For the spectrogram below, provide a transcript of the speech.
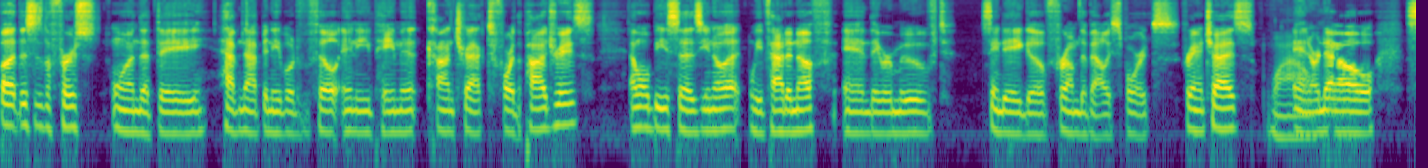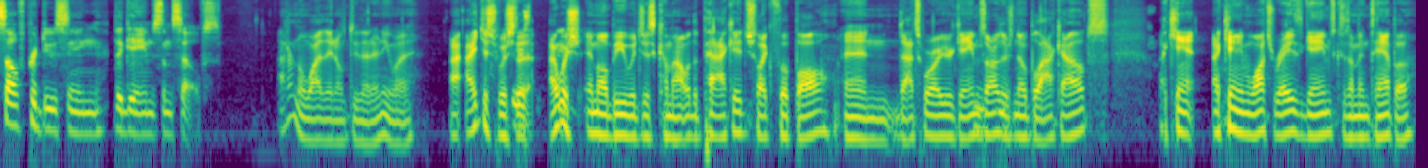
But this is the first one that they have not been able to fulfill any payment contract for the Padres. MLB says, you know what, we've had enough, and they removed San Diego from the Bally Sports franchise wow. and are now self-producing the games themselves. I don't know why they don't do that anyway. I, I just wish that I wish MLB would just come out with a package like football, and that's where all your games are. Mhm. There's no blackouts. I can't I can't even watch Rays games because I'm in Tampa.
